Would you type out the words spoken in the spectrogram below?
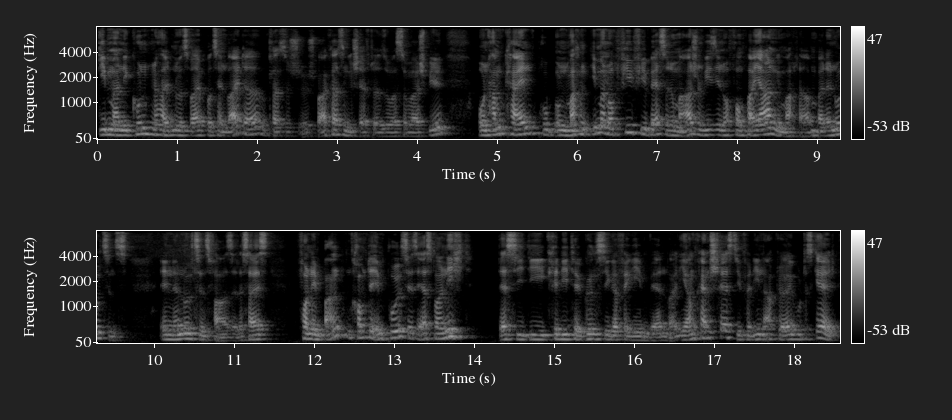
geben an die Kunden halt nur 2% weiter, klassische Sparkassengeschäfte oder sowas zum Beispiel, und haben kein und machen immer noch viel, viel bessere Margen, wie sie noch vor ein paar Jahren gemacht haben bei der Nullzins, in der Nullzinsphase. Das heißt, von den Banken kommt der Impuls jetzt erstmal nicht dass sie die Kredite günstiger vergeben werden, weil die haben keinen Stress, die verdienen aktuell gutes Geld.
